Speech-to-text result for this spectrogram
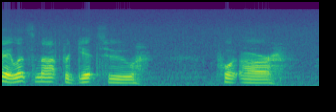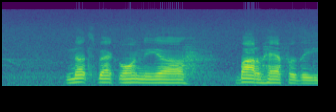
Okay, let's not forget to put our nuts back on the uh, bottom half of the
